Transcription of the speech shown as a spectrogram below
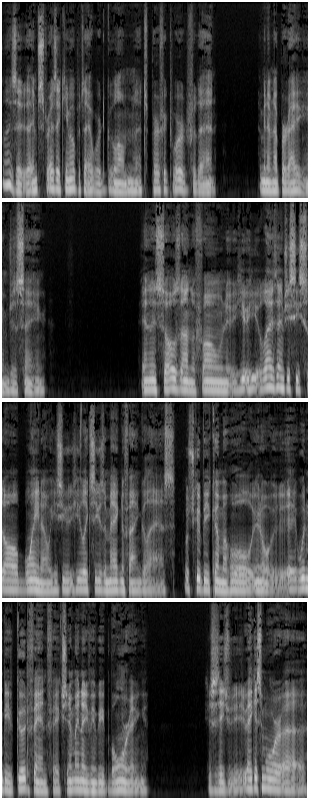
What is it? I'm surprised I came up with that word glum. That's a perfect word for that. I mean, I'm not bragging. I'm just saying. And then Saul's on the phone. He, he, a lot of times you see Saul Bueno. He's he likes to use a magnifying glass, which could become a whole. You know, it wouldn't be good fan fiction. It might not even be boring I guess more uh,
